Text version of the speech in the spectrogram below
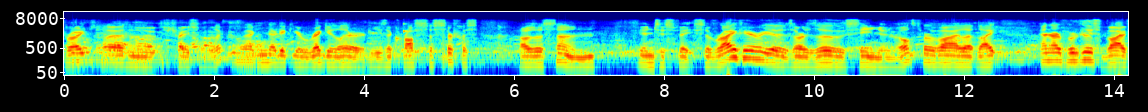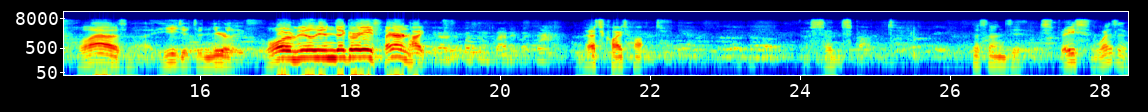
Bright plasma loops trace electromagnetic irregularities across the surface of the sun into space. The bright areas are those seen in ultraviolet light and are produced by plasma heated to nearly 4 million degrees Fahrenheit. That's quite hot. A sunspot. The sun's it. Space weather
